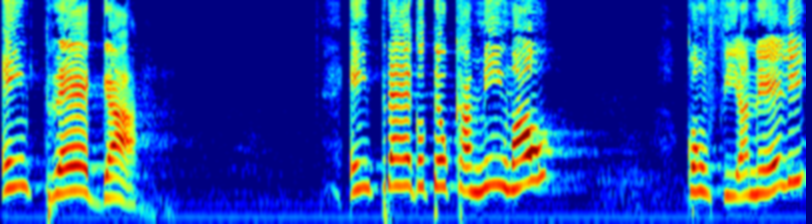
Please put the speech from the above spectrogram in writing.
Entrega. Entrega o teu caminho ao Confia nele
